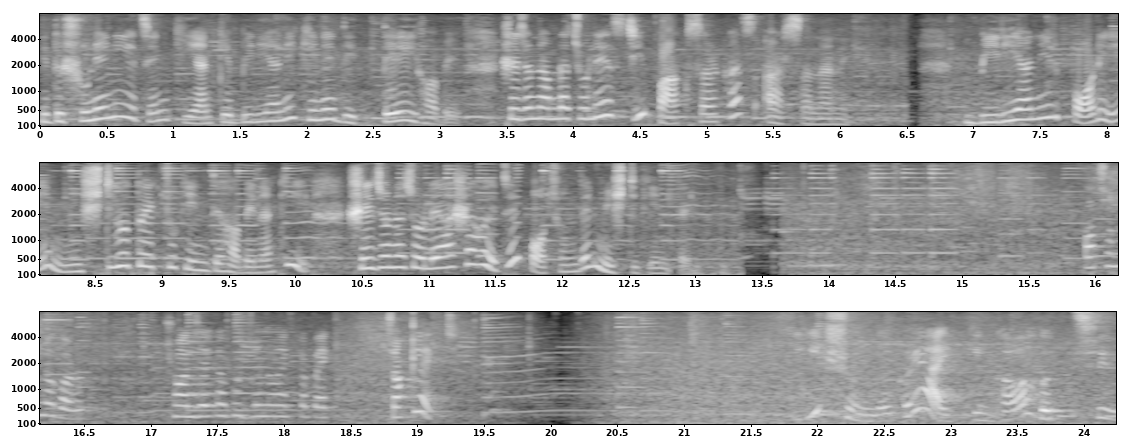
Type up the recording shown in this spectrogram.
কিন্তু শুনে নিয়েছেন কিয়ানকে বিরিয়ানি কিনে দিতেই হবে। সেজন্য আমরা চলে এসেছি পার্ক সার্কাস আরসালানে। বিরিয়ানির পরে মিষ্টিও তো একটু কিনতে হবে নাকি? সেই জন্য চলে আসা হয়েছে পছন্দের মিষ্টি কিনতে। পছন্দ করো। সঞ্জয় কাপুর জন্য একটা প্যাক চকলেট কি সুন্দর করে আইসক্রিম খাওয়া হচ্ছে।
